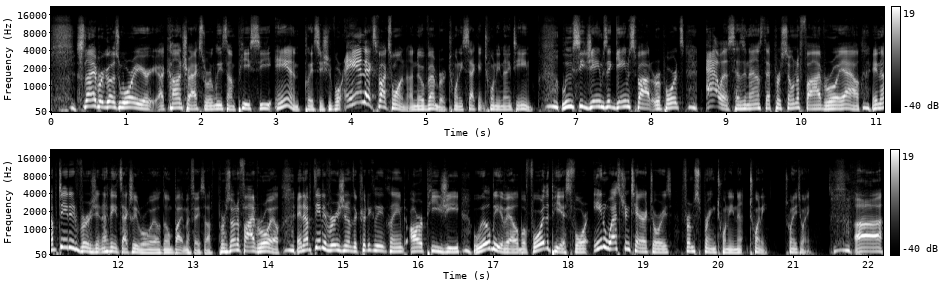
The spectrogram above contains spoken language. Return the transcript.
Sniper Ghost Warrior uh, contracts were released on PC and PlayStation 4 and Xbox One on November 22nd, 2019. Lucy James at GameSpot reports Atlus has announced that Persona 5 Royale, an updated version, I think it's actually Royal, don't bite my face off. Persona 5 Royal, an updated version of the critically acclaimed RPG, will be available for the PS4 in Western territories from spring 2020. 2020. Uh,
